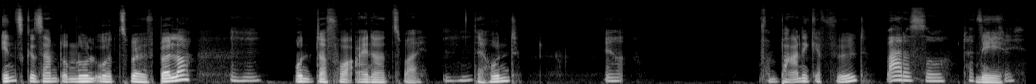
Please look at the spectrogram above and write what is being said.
insgesamt um 0 Uhr 12 Böller Mhm. und davor einer, zwei. Mhm. Der Hund Ja. von Panik erfüllt, War das so tatsächlich?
